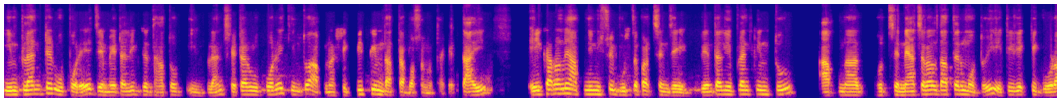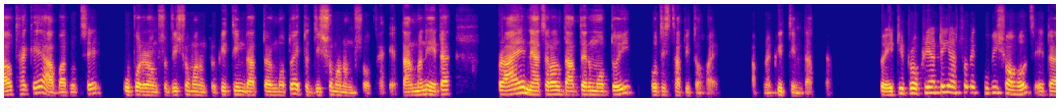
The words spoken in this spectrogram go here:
ইমপ্ল্যান্টের উপরে যে মেটালিক যে ধাতব ইমপ্ল্যান্ট সেটার উপরে কিন্তু আপনার সেই কৃত্রিম দাঁতটা বসানো থাকে। তাই এই কারণে আপনি নিশ্চয়ই বুঝতে পারছেন যে ডেন্টাল ইমপ্ল্যান্ট কিন্তু আপনার হচ্ছে ন্যাচারাল দাঁতের মতোই এটির একটি গোড়াও থাকে, আবার হচ্ছে উপরের অংশ দৃশ্যমান অংশ, কৃত্রিম দাঁতটার মতো একটা দৃশ্যমান অংশ থাকে। তার মানে এটা প্রায় ন্যাচারাল দাঁতের মতোই প্রতিস্থাপিত হয়। আপনার কৃত্রিম দাঁতটা তো এটি প্রক্রিয়াটাই আসলে খুবই সহজ। এটা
